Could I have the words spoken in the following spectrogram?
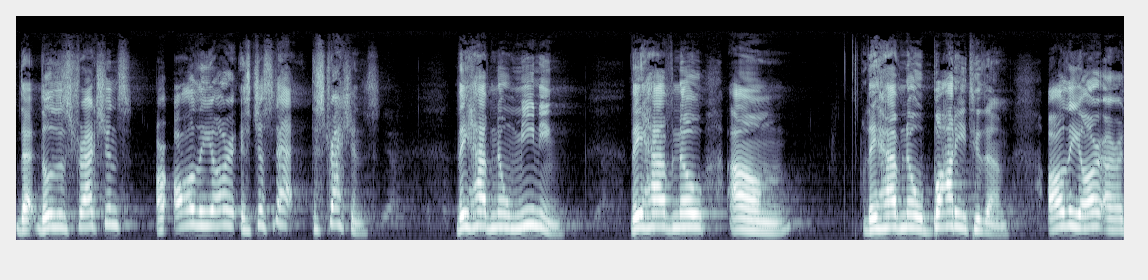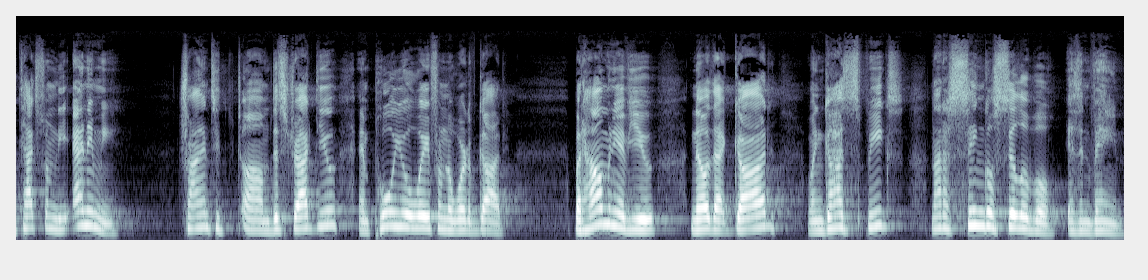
that those distractions are all they are is just that distractions. They have no meaning. They have no um, they have no body to them. All they are are attacks from the enemy trying to um, distract you and pull you away from the word of God. But how many of you know that God, when God speaks, not a single syllable is in vain,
